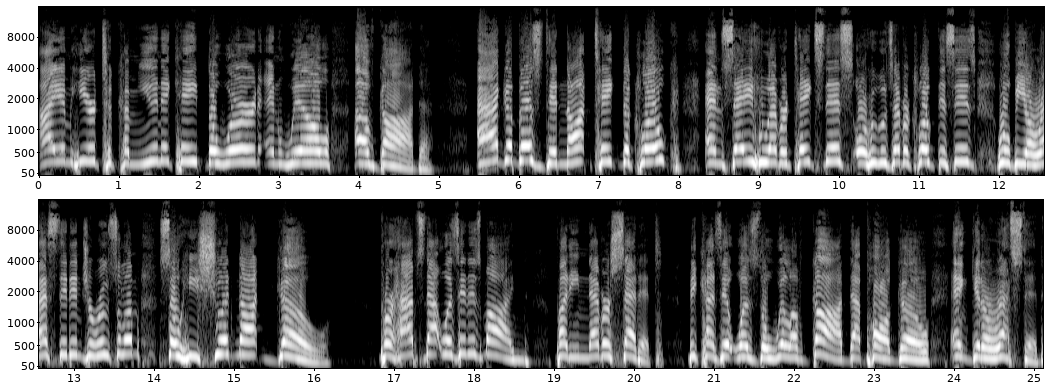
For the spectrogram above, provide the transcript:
I am here to communicate the word and will of God. Agabus did not take the cloak and say whoever takes this or whoever cloak this is will be arrested in Jerusalem, so he should not go. Perhaps that was in his mind, but he never said it because it was the will of God that Paul go and get arrested.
